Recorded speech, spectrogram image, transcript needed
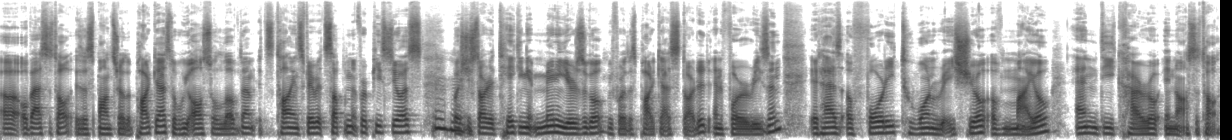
uh, Ovasitol is a sponsor of the podcast, but we also love them. It's Tallene's favorite supplement for PCOS, Mm-hmm. but she started taking it many years ago before this podcast started, and for a reason. It has a 40 to 1 ratio of myo and D-chiroinositol.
